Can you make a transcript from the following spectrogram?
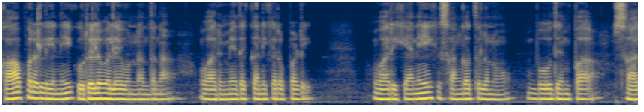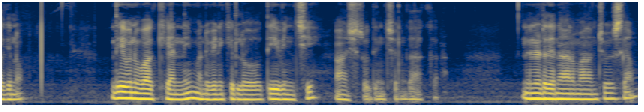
కాపరలేని గొర్రెల వలె ఉన్నందున వారి మీద కనికరపడి వారికి అనేక సంగతులను బోధింప సాగిను దేవుని వాక్యాన్ని మన వెనికిలో దీవించి ఆశీర్వదించను గాక. నిన్నటి దినాన మనం చూసాం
